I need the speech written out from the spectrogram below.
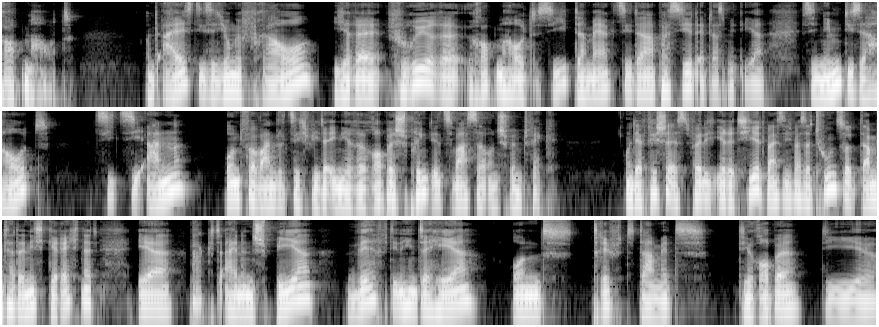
Robbenhaut. Und als diese junge Frau ihre frühere Robbenhaut sieht, da merkt sie, da passiert etwas mit ihr. Sie nimmt diese Haut, zieht sie an und verwandelt sich wieder in ihre Robbe, springt ins Wasser und schwimmt weg. Und der Fischer ist völlig irritiert, weiß nicht, was er tun soll, damit hat er nicht gerechnet. Er packt einen Speer, wirft ihn hinterher und trifft damit die Robbe, die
